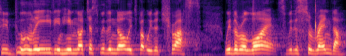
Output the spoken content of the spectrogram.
to believe in Him, not just with a knowledge, but with a trust, with a reliance, with a surrender.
